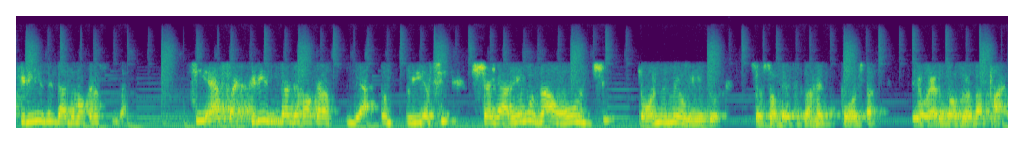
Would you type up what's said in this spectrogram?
crise da democracia. Se essa crise da democracia amplia-se, chegaremos aonde? Jones, meu lindo, se eu soubesse essa resposta, eu era o Nobel da Paz.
